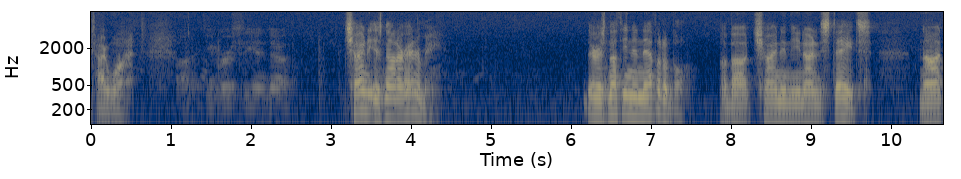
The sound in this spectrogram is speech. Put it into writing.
Taiwan. China is not our enemy. There is nothing inevitable about China and the United States not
